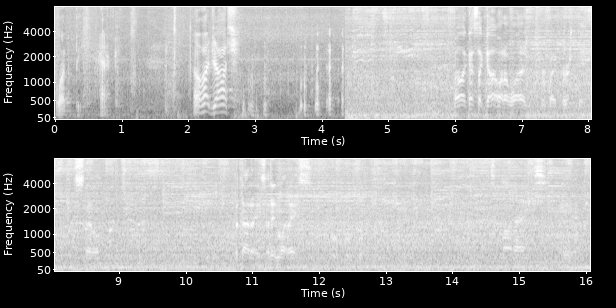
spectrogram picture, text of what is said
What the heck? Oh, hi, Josh. well, I guess I got what I wanted for my birthday. Snow. But not ice. I didn't want ice. It's a lot of ice. It's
